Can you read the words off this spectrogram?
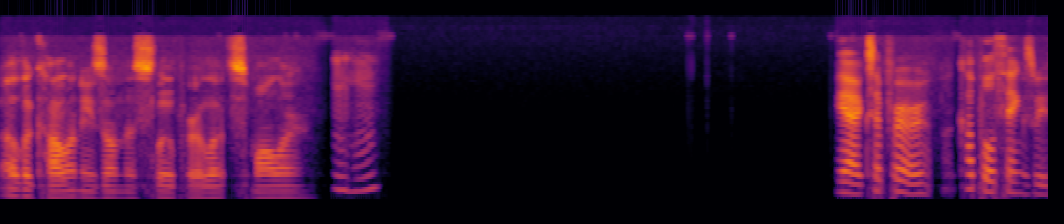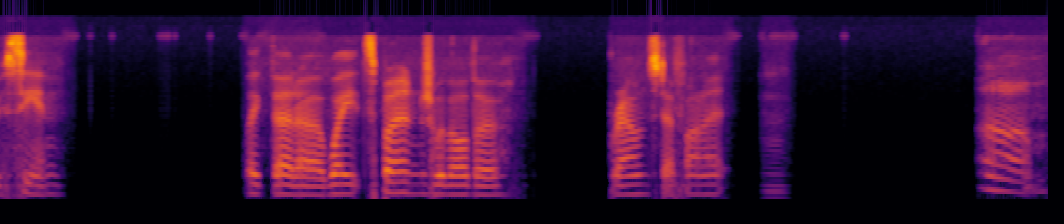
All the colonies on this slope are a lot smaller. Mm-hmm. Yeah, except for a couple of things we've seen, like that uh, white sponge with all the brown stuff on it. Um,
